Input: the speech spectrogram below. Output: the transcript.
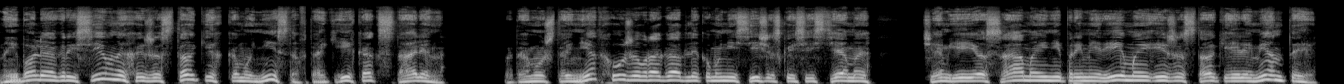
наиболее агрессивных и жестоких коммунистов, таких как Сталин, потому что нет хуже врага для коммунистической системы, чем ее самые непримиримые и жестокие элементы,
